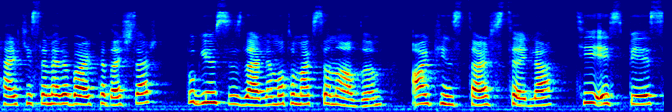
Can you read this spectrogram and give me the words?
Herkese merhaba arkadaşlar. Bugün sizlerle Motomax'tan aldığım Alpine Star Stella TSPS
